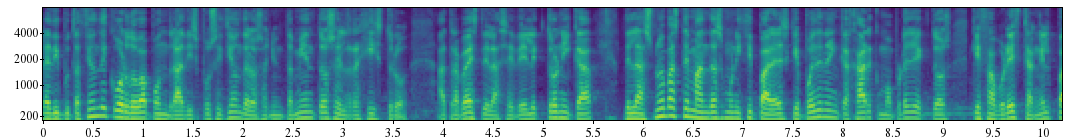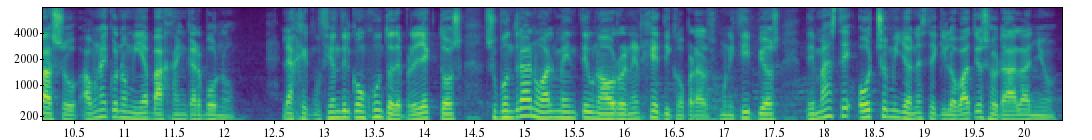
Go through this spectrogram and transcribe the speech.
la Diputación de Córdoba pondrá a disposición de los ayuntamientos el registro, a través de la sede electrónica, de las nuevas demandas municipales que pueden encajar como proyectos que favorezcan el paso a una economía baja en carbono. La ejecución del conjunto de proyectos supondrá anualmente un ahorro energético para los municipios de más de 8 millones de kilovatios hora al año,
